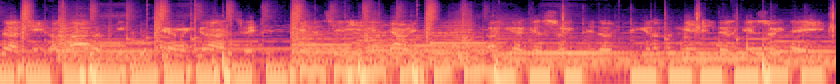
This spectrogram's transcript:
Going to a lot of people carrying guns in the city and the county. Uh, you got to get a certain, you know, you get up a permit, you got to be a certain age.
